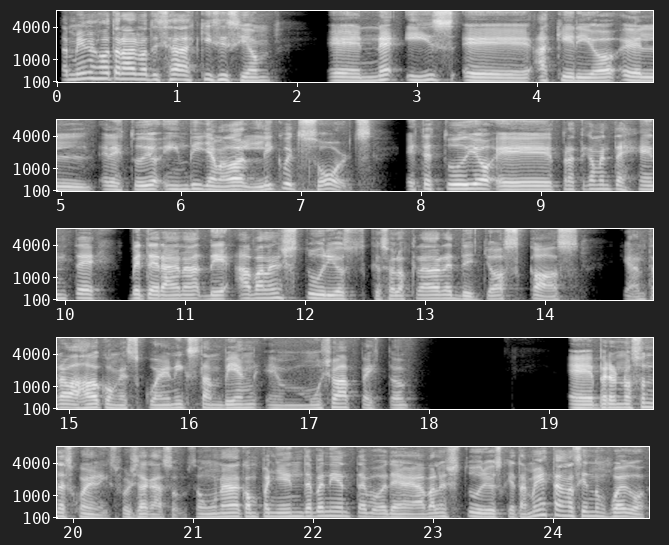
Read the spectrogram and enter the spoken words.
también es otra noticia de adquisición eh, NetEase eh, adquirió el, estudio indie llamado Liquid Swords. Este estudio es prácticamente gente veterana de Avalanche Studios, que son los creadores de Just Cause, que han trabajado con Square Enix también en muchos aspectos. Eh, pero no son de Square Enix, por si acaso. Son una compañía independiente de Avalanche Studios que también están haciendo un juego,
